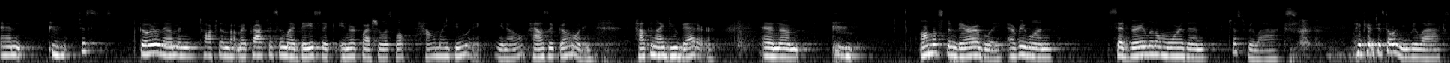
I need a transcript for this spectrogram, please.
and just go to them and talk to them about my practice. And my basic inner question was, well, how am I doing? You know, how's it going? How can I do better? And um, almost invariably, everyone said very little more than, just relax. they kept just telling me, relax.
